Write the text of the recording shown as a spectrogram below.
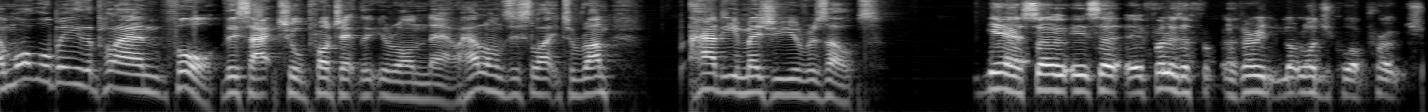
And what will be the plan for this actual project that you're on now? How long is this likely to run? How do you measure your results? Yeah, so it's a it follows a, a very logical approach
